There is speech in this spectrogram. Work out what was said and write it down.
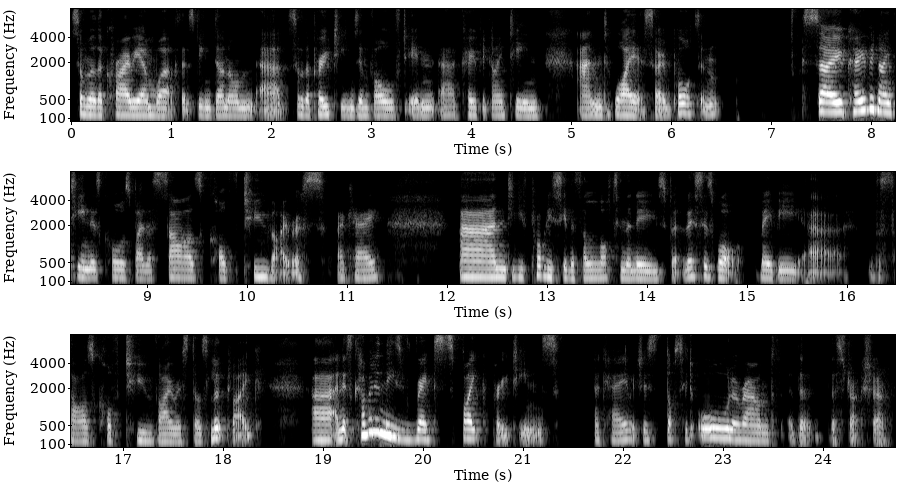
some of the cryo-EM work that's been done on uh, some of the proteins involved in uh, COVID-19 and why it's so important. So COVID-19 is caused by the SARS-CoV-2 virus, okay? And you've probably seen this a lot in the news, but this is what maybe uh, the SARS CoV 2 virus does look like. Uh, and it's covered in these red spike proteins, okay, which is dotted all around the, the structure.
